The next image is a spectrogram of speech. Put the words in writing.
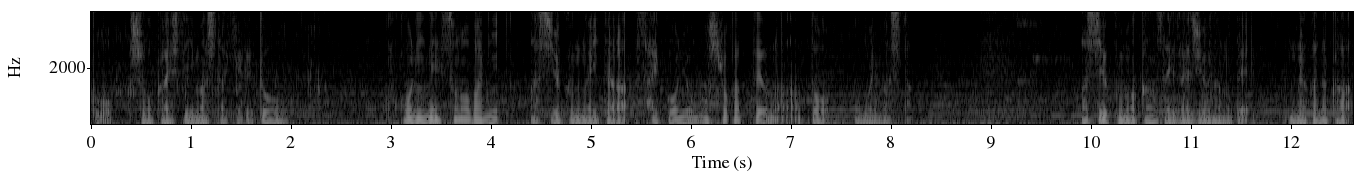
クを紹介していましたけれどここにねその場に足湯くんがいたら最高に面白かったよなぁと思いました。足湯くんは関西在住なのでなかなか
